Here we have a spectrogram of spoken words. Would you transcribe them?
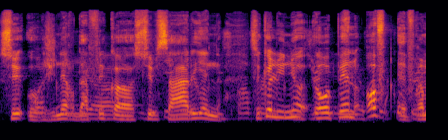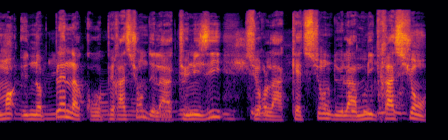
ceux originaires d'Afrique subsaharienne, ce que l'Union européenne offre est vraiment une pleine coopération de la Tunisie sur la question de la migration,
